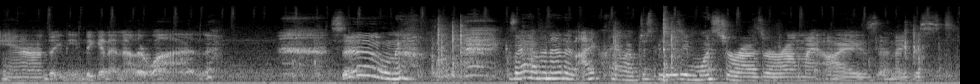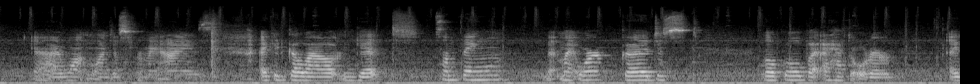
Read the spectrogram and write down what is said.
and I need to get another one soon because I haven't had an eye cream. I've just been using moisturizer around my eyes and I just yeah, I want one just for my eyes. I could go out and get something that might work good, just local, but I have to order. I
